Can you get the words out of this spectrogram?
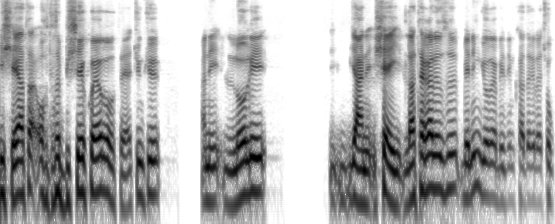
bir şey atar, ortada bir şey koyar ortaya. Çünkü hani Laurie yani şey lateral hızı benim görebildiğim kadarıyla çok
